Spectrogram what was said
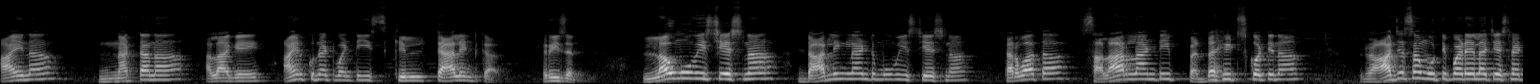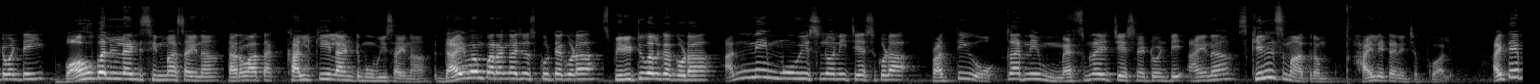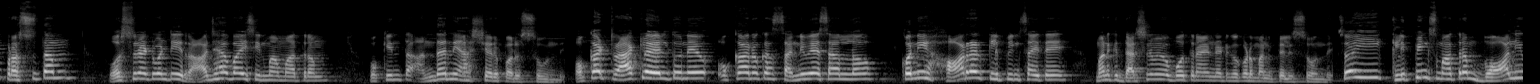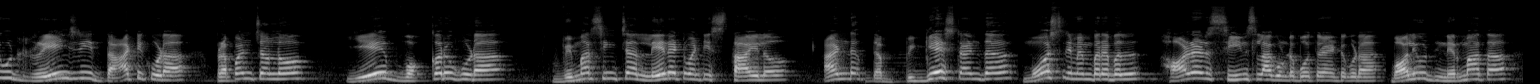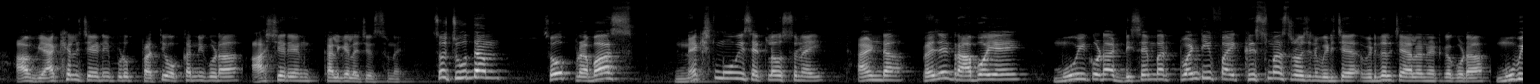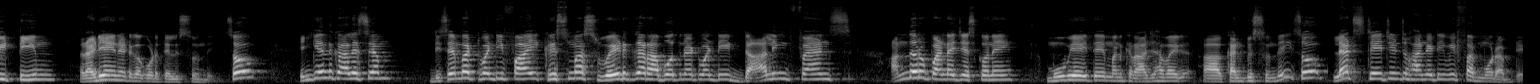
ఆయన నటన అలాగే ఆయనకున్నటువంటి స్కిల్ టాలెంట్ కాదు రీజన్ లవ్ మూవీస్ చేసిన డార్లింగ్ లాంటి మూవీస్ చేసిన తర్వాత సలార్ లాంటి పెద్ద హిట్స్ కొట్టిన రాజసం ఉట్టిపడేలా చేసినటువంటి బాహుబలి లాంటి సినిమాస్ అయినా తర్వాత కల్కి లాంటి మూవీస్ అయినా దైవం పరంగా చూసుకుంటే కూడా స్పిరిచువల్గా కూడా అన్ని మూవీస్లోని చేసి కూడా ప్రతి ఒక్కరిని మెస్మరైజ్ చేసినటువంటి ఆయన స్కిల్స్ మాత్రం హైలైట్ అని చెప్పుకోవాలి. అయితే ప్రస్తుతం వస్తున్నటువంటి రాజాబాయి సినిమా మాత్రం ఒకంత అందరినీ ఆశ్చర్యపరుస్తూ ఉంది. ఒక ట్రాక్లో వెళ్తూనే ఒకానొక సన్నివేశాల్లో కొన్ని హారర్ క్లిప్పింగ్స్ అయితే మనకి దర్శనం ఇవ్వబోతున్నాయి అన్నట్టుగా కూడా మనకు తెలుస్తుంది. సో ఈ క్లిప్పింగ్స్ మాత్రం బాలీవుడ్ రేంజ్ని దాటి కూడా ప్రపంచంలో ఏ ఒక్కరు కూడా విమర్శించలేనటువంటి స్థాయిలో and the biggest and the most rememberable horror scenes లాగా ఉండబోతున్నాయంటూ కూడా బాలీవుడ్ నిర్మాత ఆ వ్యాఖ్యలు చేయడం ఇప్పుడు ప్రతి ఒక్కరిని కూడా ఆశ్చర్యం కలిగేలా చేస్తున్నాయి. సో చూద్దాం. సో ప్రభాస్ నెక్స్ట్ మూవీస్ ఎట్లా వస్తున్నాయి అండ్ ప్రజెంట్ రాబోయే మూవీ కూడా డిసెంబర్ ట్వంటీ ఫైవ్ క్రిస్మస్ రోజున విడిచే విడుదల చేయాలన్నట్టుగా కూడా మూవీ టీమ్ రెడీ అయినట్టుగా కూడా తెలుస్తుంది. సో ఇంకెందుకు ఆలస్యం? డిసెంబర్ ట్వంటీ ఫైవ్ క్రిస్మస్ వేడుకగా రాబోతున్నటువంటి డార్లింగ్ ఫ్యాన్స్ అందరూ పండగ చేసుకొని మూవీ అయితే మనకి రాజావై కనిపిస్తుంది. So let's stay in to hundred TV for more update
